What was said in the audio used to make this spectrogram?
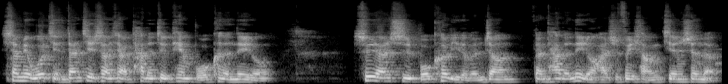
下面我简单介绍一下他的这篇博客的内容。虽然是博客里的文章，但它的内容还是非常艰深的。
